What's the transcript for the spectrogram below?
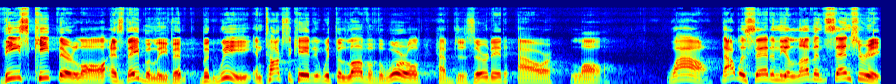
These keep their law as they believe it, but we, intoxicated with the love of the world, have deserted our law. Wow, that was said in the 11th century.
